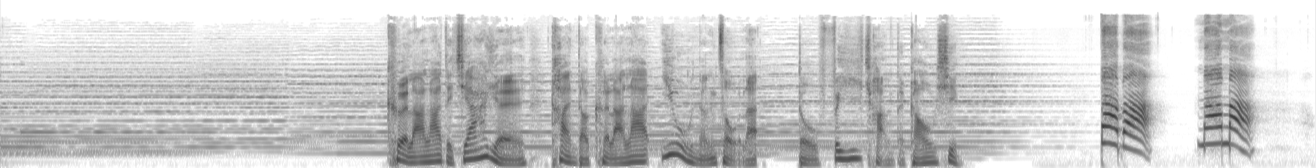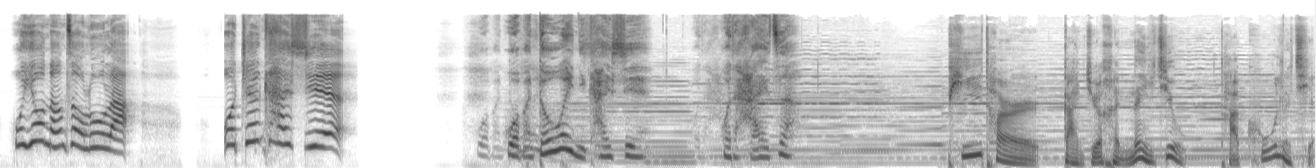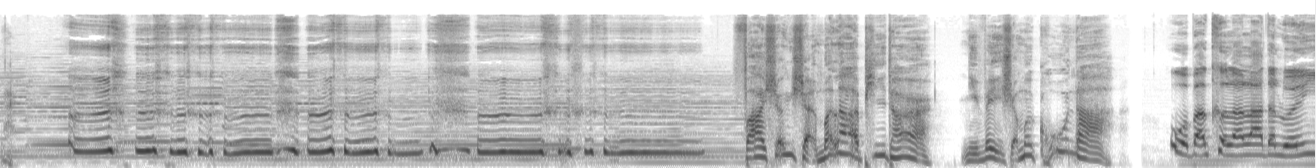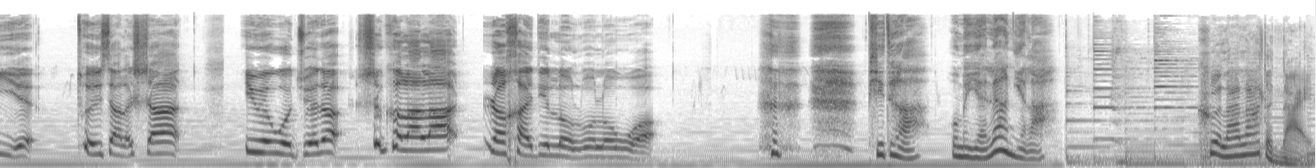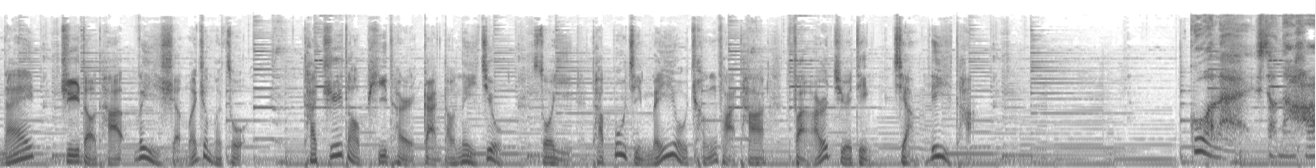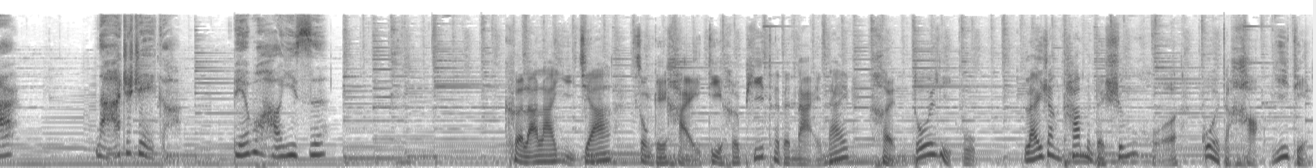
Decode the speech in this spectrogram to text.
克拉拉的家人看到克拉拉又能走了，都非常的高兴。爸爸妈妈，我又能走路了，我真开心。我们都为你开心，我的孩子。Peter 感觉很内疚，他哭了起来。发生什么了，Peter？你为什么哭呢？我把克拉拉的轮椅推下了山，因为我觉得是克拉拉让海蒂冷落了我。皮特，我们原谅你了。克拉拉的奶奶知道他为什么这么做。他知道 Peter 感到内疚，所以他不仅没有惩罚他，反而决定奖励他。过来，小男孩，拿着这个，别不好意思。克拉拉一家送给海蒂和 Peter 的奶奶很多礼物，来让他们的生活过得好一点。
